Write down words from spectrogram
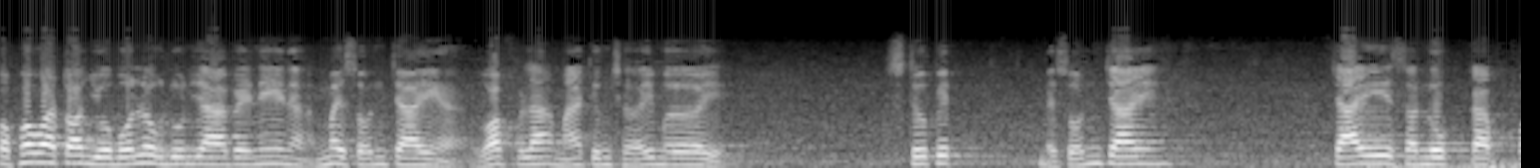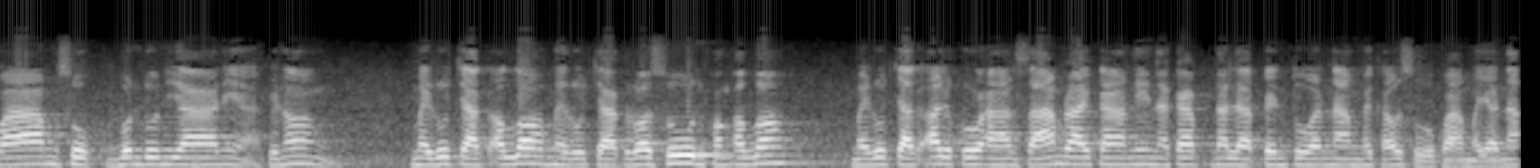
ก็เพราะว่าตอนอยู่บนโลกดุนยาไปนี่นะ่ะไม่สนใจอะวอฟละหมายถึงเฉยเมย stupid ไม่สนใจ ใจสนุกกับความสุขบนดุนยาเนี่ยพี่น้อง ไม่รู้จักอัลลอฮ์ไม่รู้จักรอซูลของอัลลอฮ์ไม่รู้จักอัลกุรอานสามรายการนี้นะครับนั่นแหละเป็นตัวนำให้เขาสู่ความมายนะ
